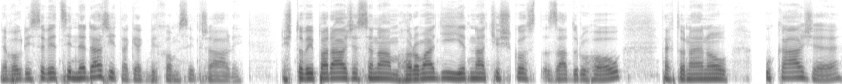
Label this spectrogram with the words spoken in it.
Nebo když se věci nedaří tak, jak bychom si přáli. Když to vypadá, že se nám hromadí jedna těžkost za druhou, tak to najednou ukáže,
